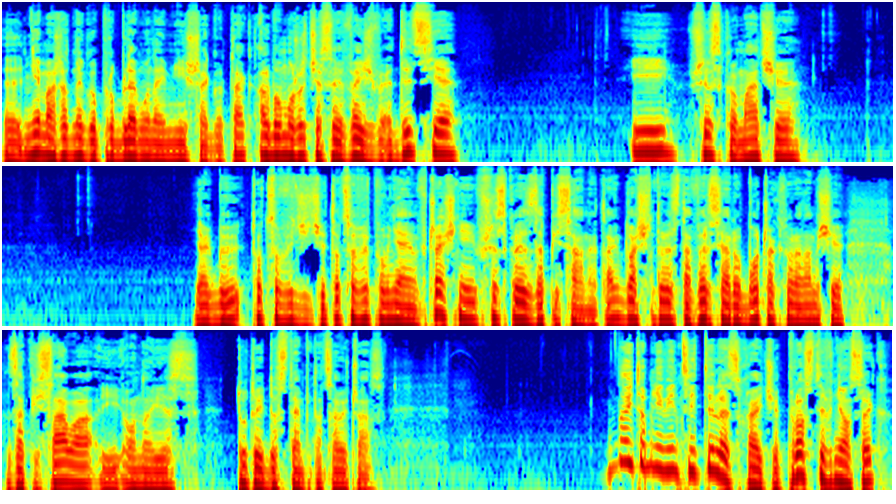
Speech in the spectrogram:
yy, nie ma żadnego problemu najmniejszego, tak? Albo możecie sobie wejść w edycję i wszystko macie jakby to, co widzicie, to, co wypełniałem wcześniej, wszystko jest zapisane, tak? Właśnie to jest ta wersja robocza, która nam się zapisała i ona jest tutaj dostępna cały czas. No i to mniej więcej tyle, słuchajcie. Prosty wniosek,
